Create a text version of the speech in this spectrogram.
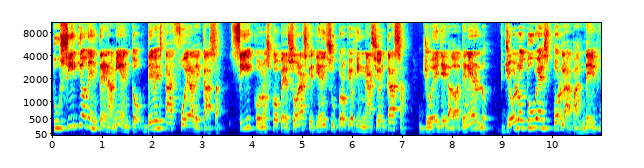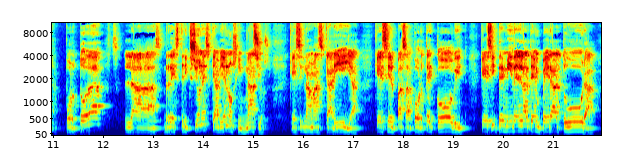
Tu sitio de entrenamiento debe estar fuera de casa. Sí, conozco personas que tienen su propio gimnasio en casa. Yo he llegado a tenerlo. Yo lo tuve es por la pandemia, por todas las restricciones que había en los gimnasios, que si la mascarilla, que si el pasaporte COVID, que si te miden la temperatura.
